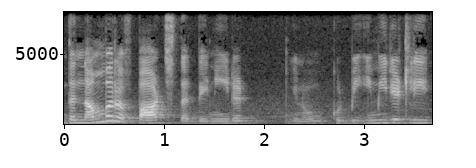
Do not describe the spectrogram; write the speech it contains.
the number of parts that they needed you know could be immediately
